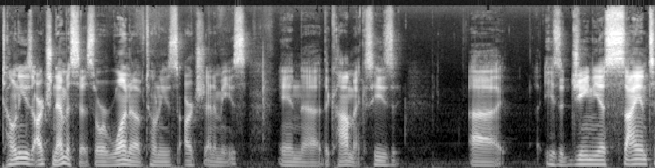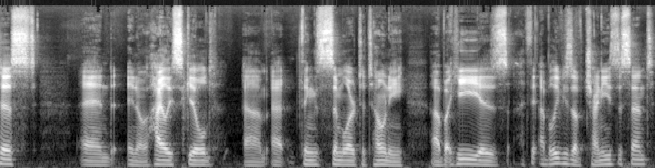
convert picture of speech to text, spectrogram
Tony's arch nemesis or one of Tony's arch enemies in uh, the comics. He's uh, he's a genius scientist and you know highly skilled um, at things similar to Tony, uh, but he is I, th- I believe he's of Chinese descent.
